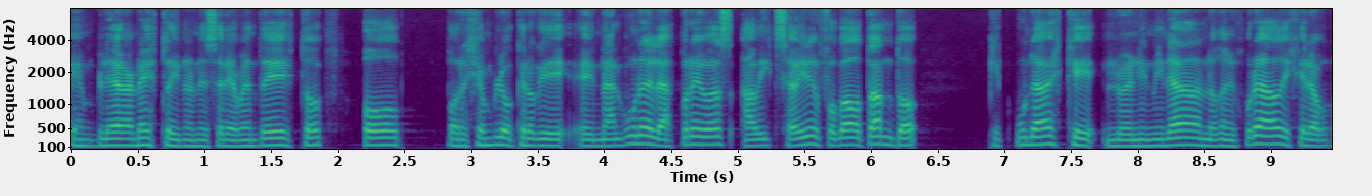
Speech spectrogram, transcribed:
emplearon esto y no necesariamente esto, o por ejemplo, creo que en alguna de las pruebas se había enfocado tanto que una vez que lo eliminaron los del jurado, dijeron,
